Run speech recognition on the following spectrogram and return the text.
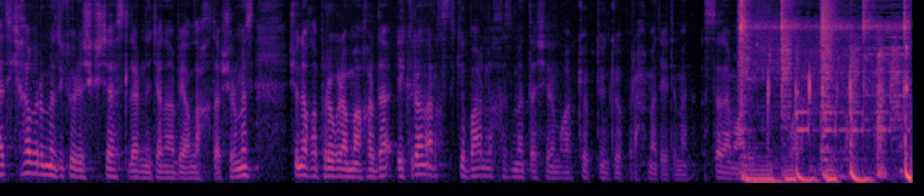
Atigi xabarimizni ko'rishgacha sizlarni janobiy allohga topshiramiz. Shuna qilib programma oxirida ekran orqasidagi barliq xizmatdoshlarimga ko'pdan ko'p rahmat aytaman. Assalomu alaykum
